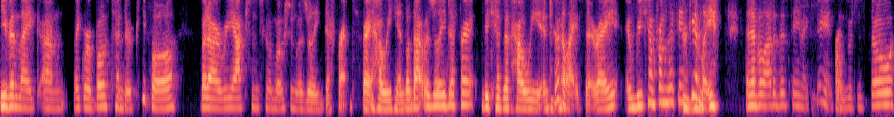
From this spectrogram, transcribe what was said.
Even like, um, like we're both tender people, but our reaction to emotion was really different, right? How we handled that was really different because of how we mm-hmm. internalized mm-hmm. it, right? And we come from the same mm-hmm. family and have a lot of the same experiences, which is so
